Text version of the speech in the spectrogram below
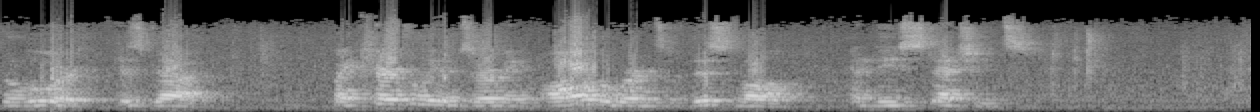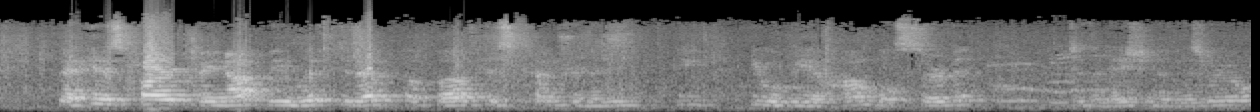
the Lord his God by carefully observing all the words of this law and these statutes that his heart may not be lifted up above his countrymen. He, will be a humble servant to the nation of Israel.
